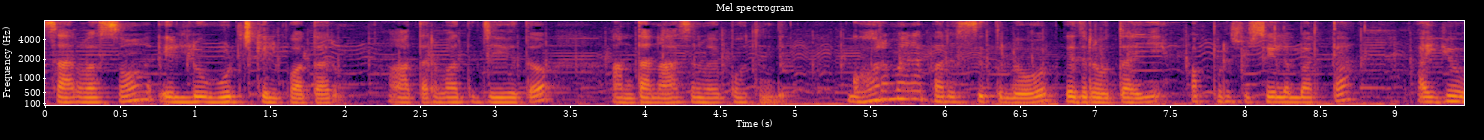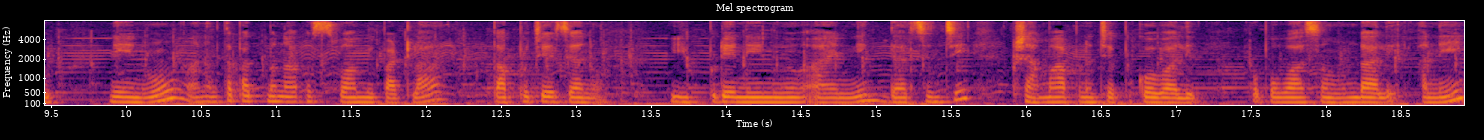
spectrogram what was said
సర్వస్వం ఇల్లు ఊడ్చుకెళ్ళిపోతారు. ఆ తర్వాత జీవితం అంతా నాశనం అయిపోతుంది ఘోరమైన పరిస్థితులు ఎదురవుతాయి. అప్పుడు సుశీల భర్త అయ్యో నేను అనంత పద్మనాభ స్వామి పట్ల తప్పు చేశాను. ఇప్పుడే నేను ఆయన్ని దర్శించి క్షమాపణ చెప్పుకోవాలి ఉపవాసం ఉండాలి అని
